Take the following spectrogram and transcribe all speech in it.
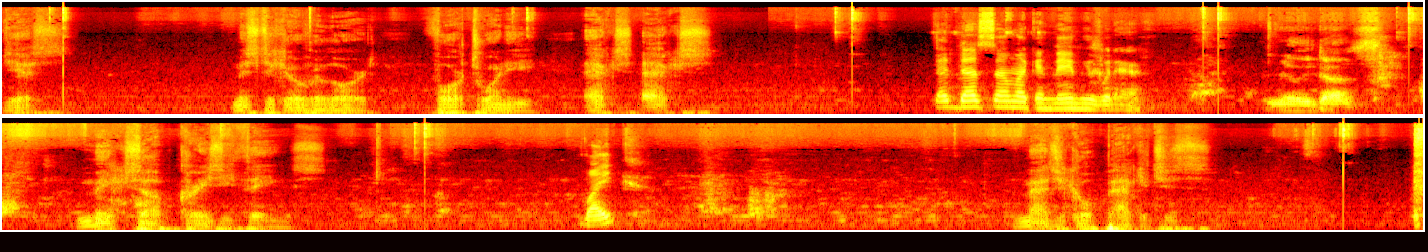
Yes. Mystic Overlord 420XX. That does sound like a name he would have. It really does. Makes up crazy things. Like, Magical packages.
